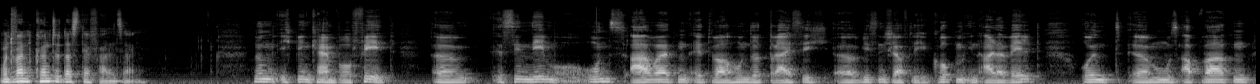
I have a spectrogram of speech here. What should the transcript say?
Und wann könnte das der Fall sein? Nun, ich bin kein Prophet. Ähm, es sind neben uns arbeiten etwa 130 äh, wissenschaftliche Gruppen in aller Welt und äh, man muss abwarten,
